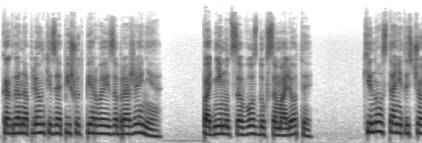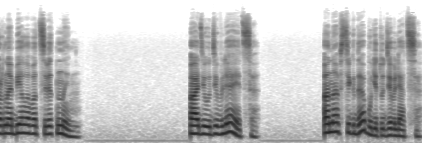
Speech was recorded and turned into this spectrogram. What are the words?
когда на пленке запишут первое изображение, поднимутся в воздух самолеты, кино станет из черно белого цветным. Ади удивляется. Она всегда будет удивляться.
